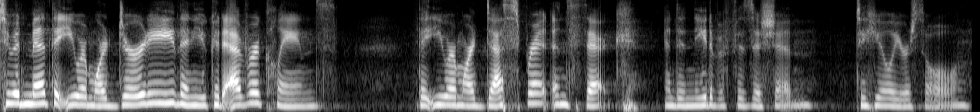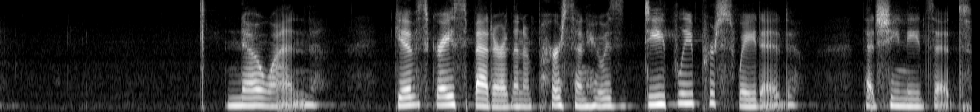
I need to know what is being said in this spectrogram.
to admit that you are more dirty than you could ever cleanse, that you are more desperate and sick and in need of a physician to heal your soul. No one gives grace better than a person who is deeply persuaded that she needs it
